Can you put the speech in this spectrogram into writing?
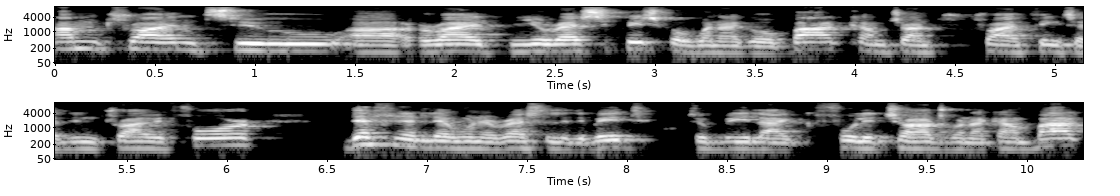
I'm trying to uh, write new recipes for when I go back. I'm trying to try things I didn't try before. Definitely, I want to rest a little bit to be like fully charged when I come back.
